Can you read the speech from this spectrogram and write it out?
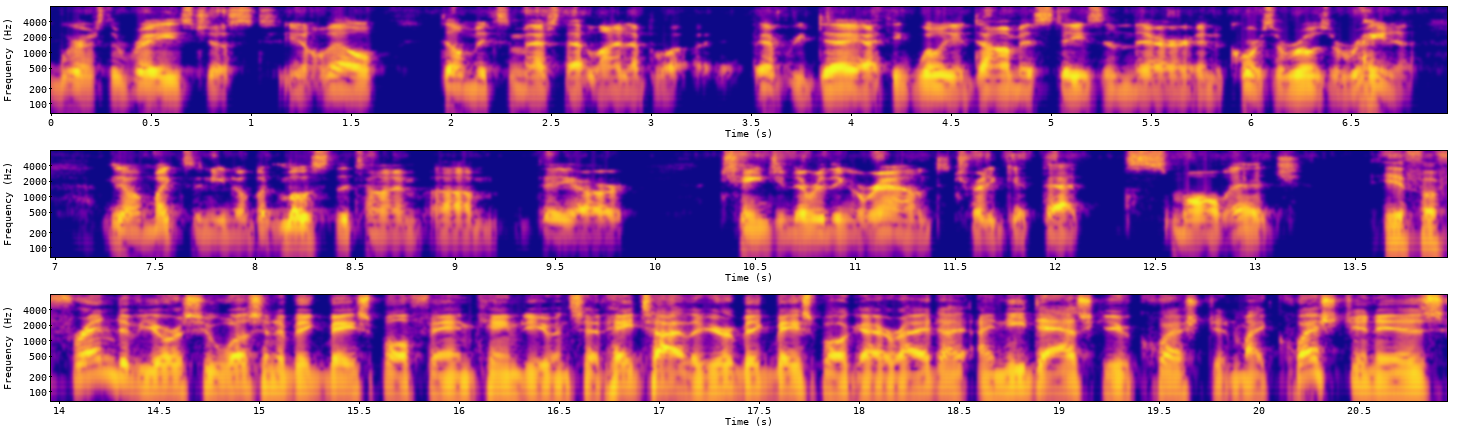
whereas the Rays just you know they'll they'll mix and match that lineup uh, every day. I think Willy Adames stays in there, and of course Arozarena, you know Mike Zunino. But most of the time, um, they are changing everything around to try to get that small edge. If a friend of yours who wasn't a big baseball fan came to you and said, Hey, Tyler, you're a big baseball guy, right? I, I need to ask you a question. My question is,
